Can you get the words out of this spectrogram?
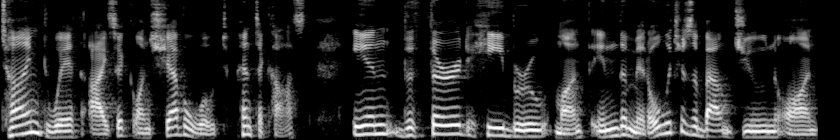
timed with Isaac on Shavuot, Pentecost, in the third Hebrew month in the middle, which is about June on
